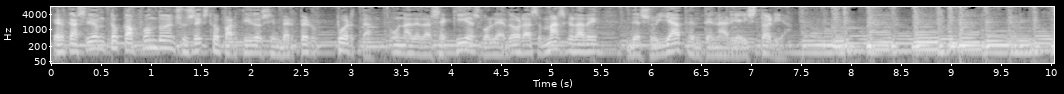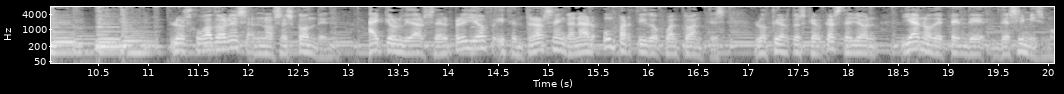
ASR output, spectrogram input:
El Castellón toca fondo en su sexto partido sin ver puerta, una de las sequías goleadoras más grave de su ya centenaria historia. Los jugadores no se esconden. Hay que olvidarse del playoff y centrarse en ganar un partido cuanto antes. Lo cierto es que el Castellón ya no depende de sí mismo.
